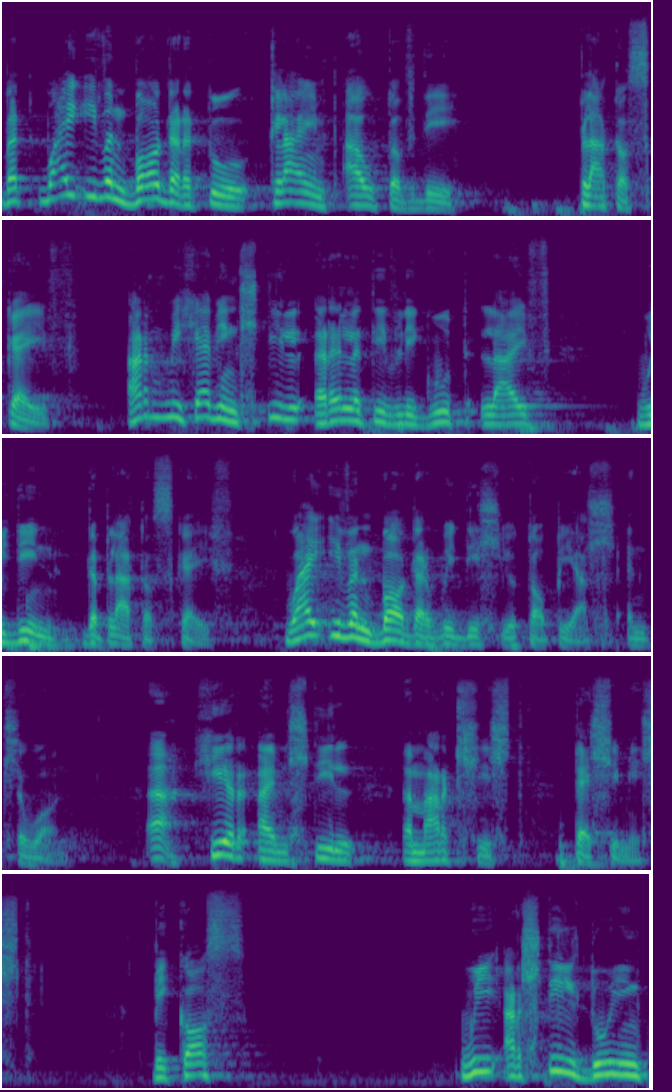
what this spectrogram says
but why even bother to climb out of the Plato's cave? Aren't we having still a relatively good life within the Plato's cave? Why even bother with these utopias and so on? Ah, here I'm still a Marxist pessimist because we are still doing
